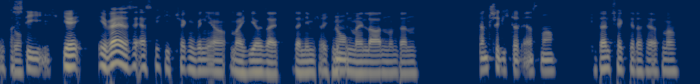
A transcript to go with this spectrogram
Ist so. verstehe ich. Ihr ihr werdet es erst richtig checken, wenn ihr mal hier seid. Dann nehme ich euch mit Ja. in meinen Laden und dann Dann checke ich das erst mal. dann checkt ihr das erst mal.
